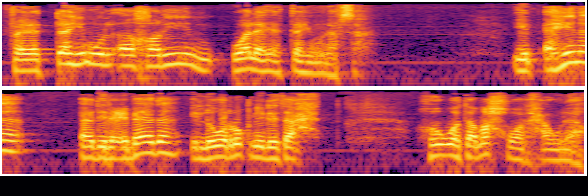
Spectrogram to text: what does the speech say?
فيتهم الآخرين ولا يتهم نفسه. يبقى هنا آدي العبادة اللي هو الركن اللي تحت هو تمحور حوله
